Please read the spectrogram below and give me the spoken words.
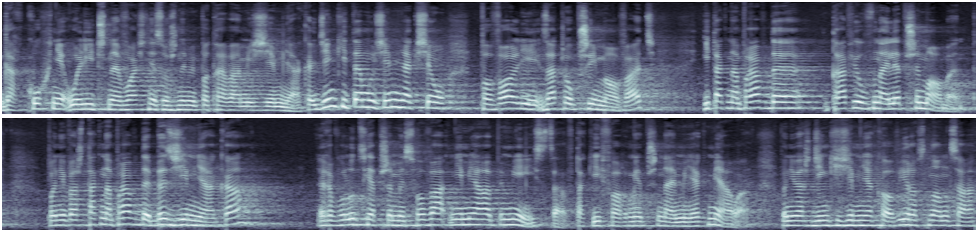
garkuchnie uliczne właśnie z różnymi potrawami ziemniaka. I dzięki temu ziemniak się powoli zaczął przyjmować i tak naprawdę trafił w najlepszy moment, ponieważ tak naprawdę bez ziemniaka rewolucja przemysłowa nie miałaby miejsca w takiej formie przynajmniej jak miała, ponieważ dzięki ziemniakowi rosnąca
